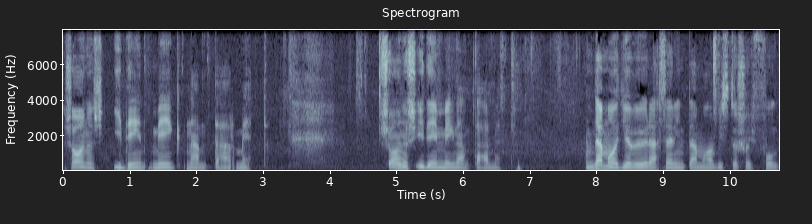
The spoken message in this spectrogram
sajnos idén még nem termett. Sajnos idén még nem termett. De majd jövőre szerintem már biztos, hogy fog.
